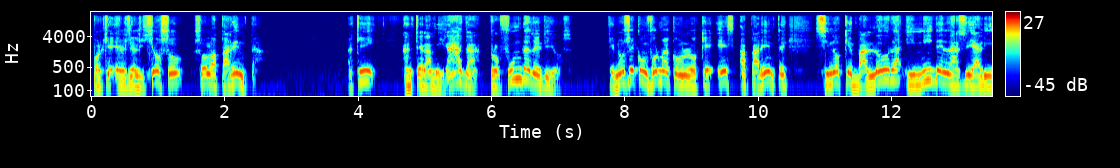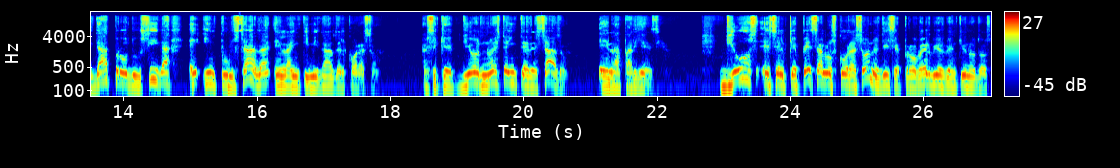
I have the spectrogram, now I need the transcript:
Porque el religioso solo aparenta. Aquí, ante la mirada profunda de Dios, que no se conforma con lo que es aparente, sino que valora y mide la realidad producida e impulsada en la intimidad del corazón. Así que Dios no está interesado en la apariencia. Dios es el que pesa los corazones, dice Proverbios 21.2.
